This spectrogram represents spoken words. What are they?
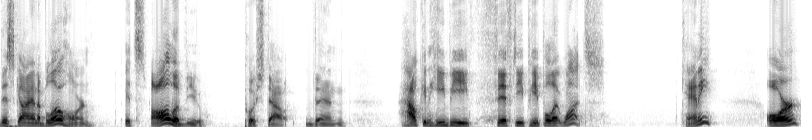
this guy on a blowhorn it's all of you pushed out, then how can he be 50 people at once? Can he? Or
